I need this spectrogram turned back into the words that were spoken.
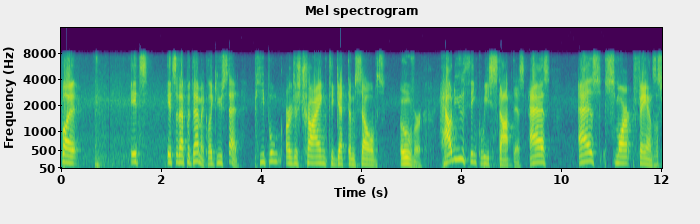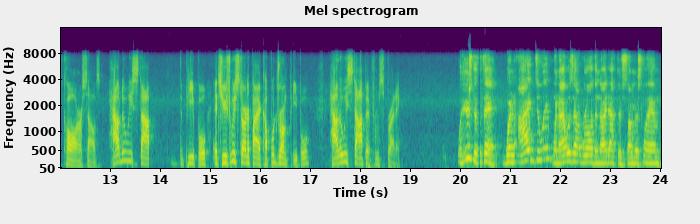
but it's it's an epidemic, like you said. People are just trying to get themselves over. How do you think we stop this as as smart fans, let's call ourselves, how do we stop the people? It's usually started by a couple drunk people. How do we stop it from spreading? Well, here's the thing. When I do it, when I was at Raw the night after SummerSlam,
